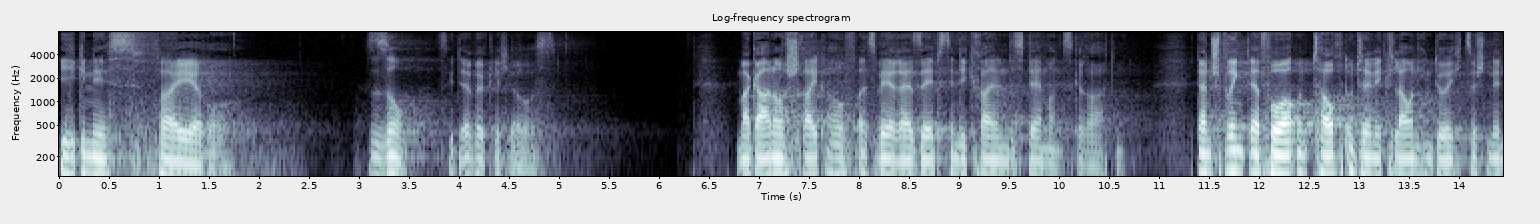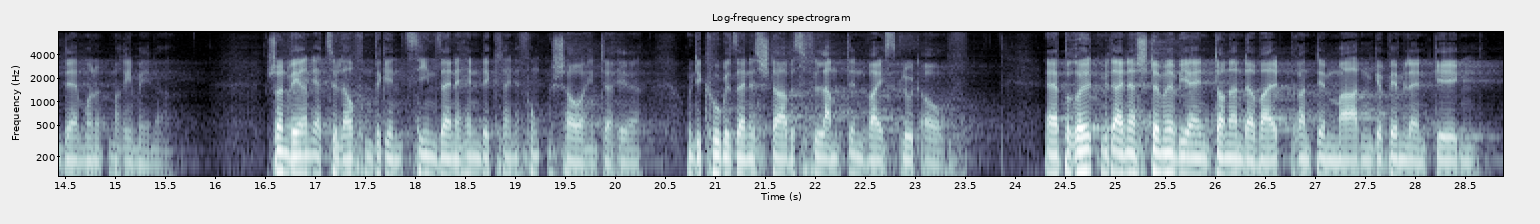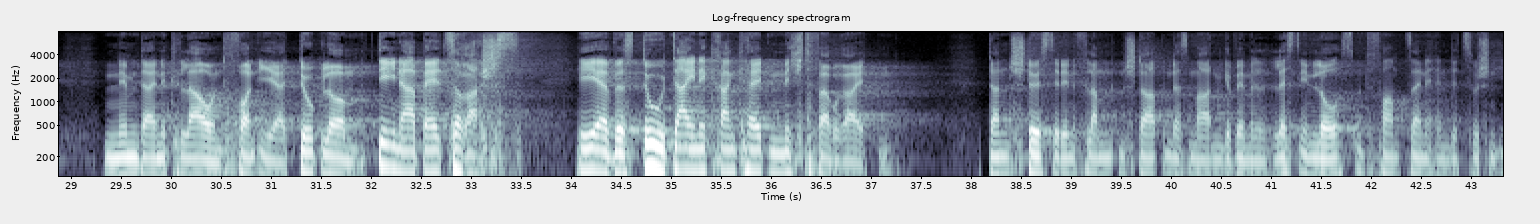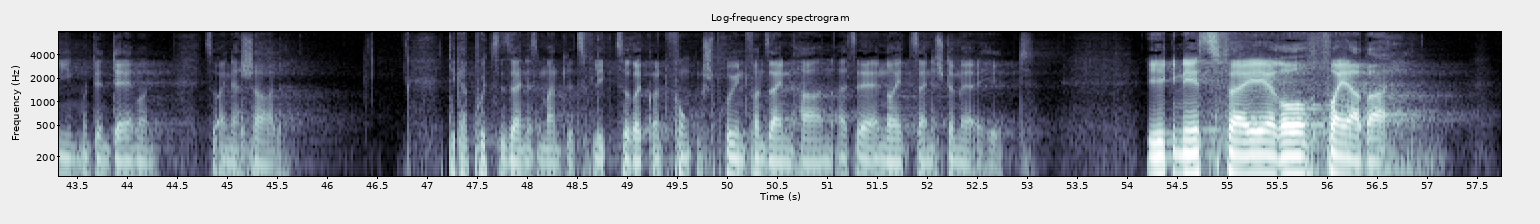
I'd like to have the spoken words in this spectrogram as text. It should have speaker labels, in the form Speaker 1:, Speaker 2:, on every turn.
Speaker 1: Ignis Faero. So sieht er wirklich aus. Magano schreit auf, als wäre er selbst in die Krallen des Dämons geraten. Dann springt er vor und taucht unter den Klauen hindurch zwischen den Dämon und Marimena. Schon während er zu laufen beginnt, ziehen seine Hände kleine Funkenschauer hinterher und die Kugel seines Stabes flammt in Weißglut auf. Er brüllt mit einer Stimme wie ein donnernder Waldbrand dem Madengewimmel entgegen. Nimm deine Klauen von ihr, Duglum, Diener Belzeraschs. Hier wirst du deine Krankheiten nicht verbreiten. Dann stößt er den flammenden Stab in das Madengewimmel, lässt ihn los und formt seine Hände zwischen ihm und den Dämon zu einer Schale. Die Kapuze seines Mantels fliegt zurück und Funken sprühen von seinen Haaren, als er erneut seine Stimme erhebt. Ignis Faero Feuerball,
